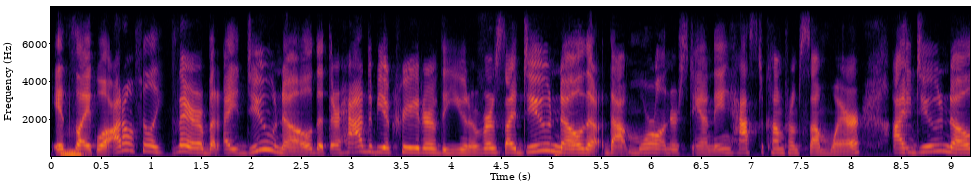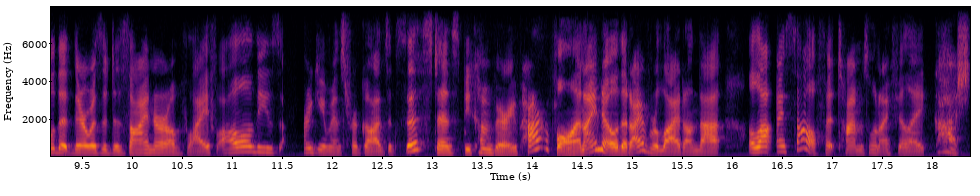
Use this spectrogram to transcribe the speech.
It's mm-hmm. like, well, I don't feel like He's there, but I do know that there had to be a creator of the universe. I do know that that moral understanding has to come from some somewhere. I do know that there was a designer of life. All of these arguments for God's existence become very powerful. And I know that I've relied on that a lot myself at times when I feel like, gosh,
